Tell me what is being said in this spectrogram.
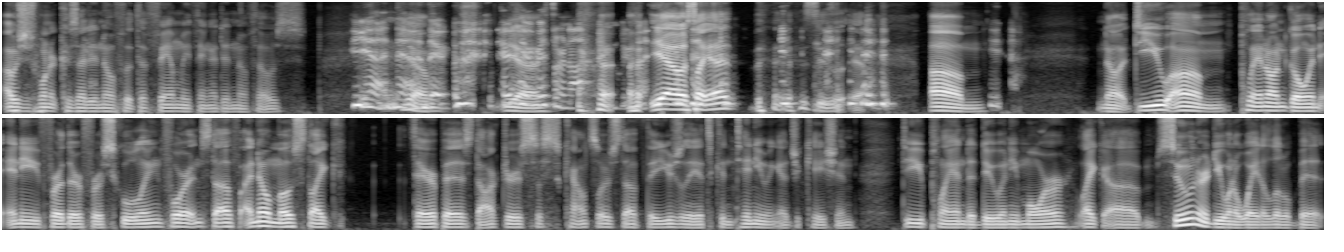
I was just wondering because I didn't know if the family thing, I didn't know if that was. Yeah, no, Yeah. their their Yeah. therapists are not family, yeah, I was like, eh, this is, yeah. Um, Yeah. no. Do you um plan on going any further for schooling for it and stuff? I know most like therapists, doctors, counselors stuff, they usually it's continuing education. Do you plan to do any more like um, soon, or do you want to wait a little bit?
